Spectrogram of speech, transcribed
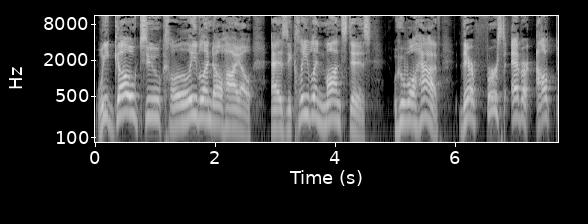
we go to Cleveland, Ohio, as the Cleveland Monsters, who will have their first ever out,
